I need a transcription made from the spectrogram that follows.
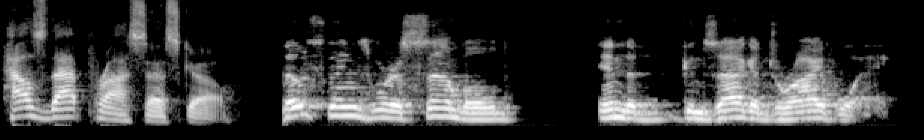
How's that process go? Those things were assembled in the Gonzaga driveway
